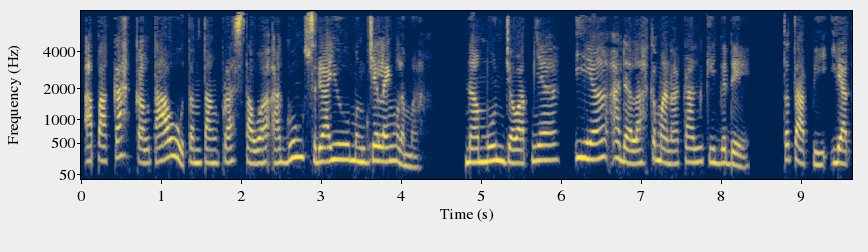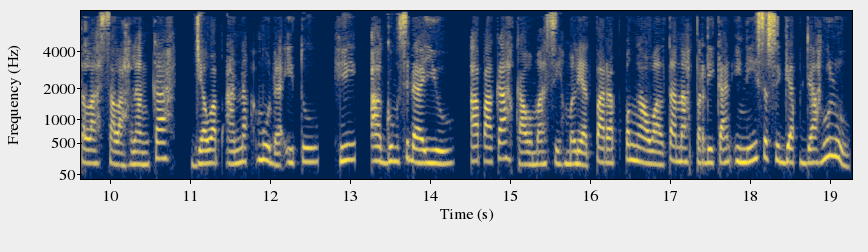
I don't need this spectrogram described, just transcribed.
apakah kau tahu tentang Prastawa Agung Sedayu menggeleng lemah? Namun jawabnya, ia adalah kemanakan Ki Gede. Tetapi ia telah salah langkah, jawab anak muda itu, Hi, Agung Sedayu, apakah kau masih melihat para pengawal tanah perdikan ini sesigap dahulu?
